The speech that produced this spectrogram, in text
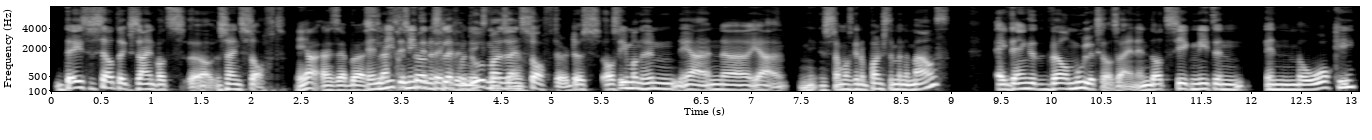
deze Celtics zijn wat eh, zijn soft. ja, en ze hebben En slecht niet, niet in een slecht bedoeld, maar zijn softer. Dus als iemand hun, ja, een, eh, ja, someone's gonna punch them in the mouth. Ik denk dat het wel moeilijk zal zijn. En dat zie ik niet in, in Milwaukee.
